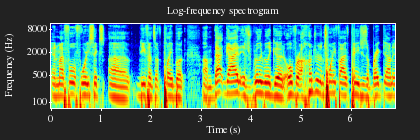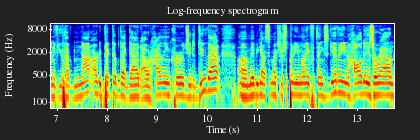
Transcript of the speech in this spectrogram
and my full 46 uh, defensive playbook. Um, that guide is really, really good. Over 125 pages of breakdown. And if you have not already picked up that guide, I would highly encourage you to do that. Uh, maybe got some extra spending money for Thanksgiving, holidays around.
